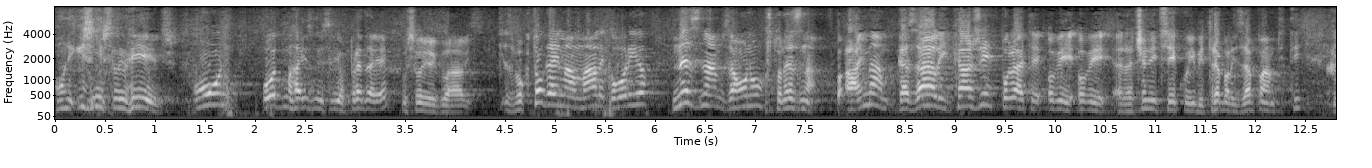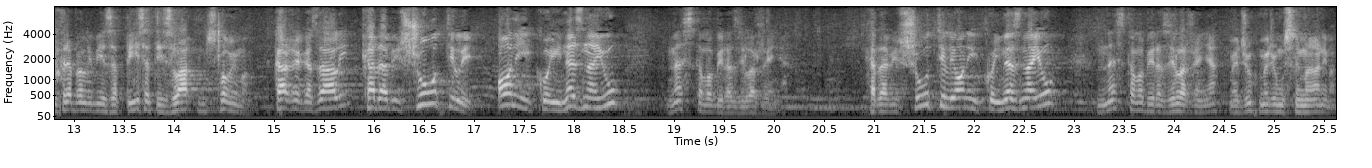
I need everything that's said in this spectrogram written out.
On je izmislio riječ. On odmah izmislio predaje u svojoj glavi. Zbog toga imam male govorio, ne znam za ono što ne znam. A imam Gazali kaže, pogledajte ove, ove rečenice koji bi trebali zapamtiti i trebali bi je zapisati zlatnim slovima. Kaže Gazali, kada bi šutili oni koji ne znaju, nestalo bi razilaženja. Kada bi šutili oni koji ne znaju, nestalo bi razilaženja među, među muslimanima.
